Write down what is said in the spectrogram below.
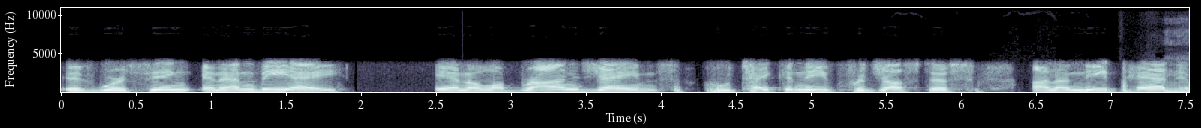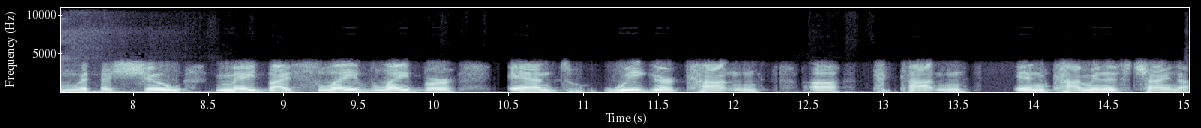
is we're seeing an NBA and a LeBron James who take a knee for justice on a knee pad mm. and with a shoe made by slave labor and Uyghur cotton, uh, cotton in communist China.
